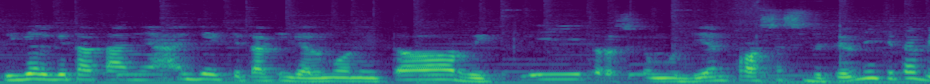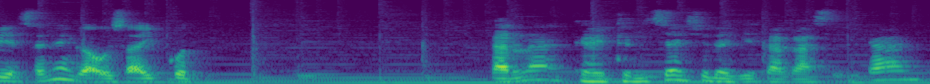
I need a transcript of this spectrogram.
tinggal kita tanya aja. Kita tinggal monitor weekly terus kemudian proses detailnya kita biasanya nggak usah ikut. Karena guidance sudah kita kasihkan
